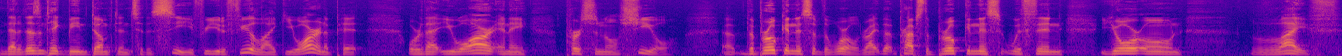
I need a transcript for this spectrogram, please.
that it doesn't take being dumped into the sea for you to feel like you are in a pit or that you are in a personal Sheol. Uh, the brokenness of the world, right? The, perhaps the brokenness within your own life,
